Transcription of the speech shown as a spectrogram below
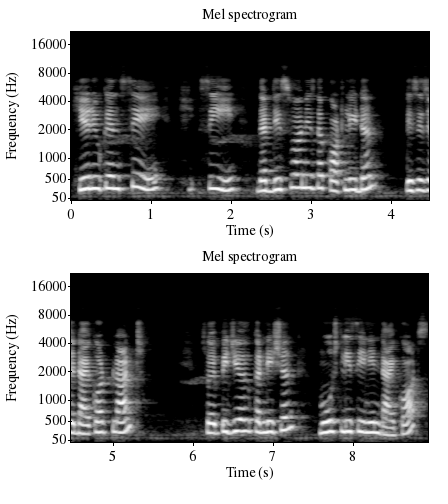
Here you can see, see that this one is the cotyledon this is a dicot plant. So epigeal condition mostly seen in dicots.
